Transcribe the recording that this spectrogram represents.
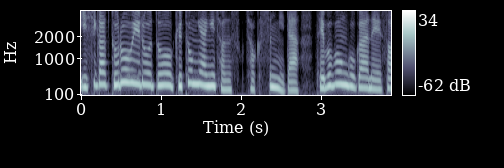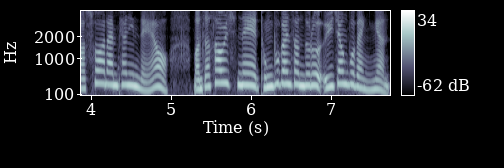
이 시각 도로 위로도 교통량이 적습니다. 대부분 구간에서 수월한 편인데요. 먼저 서울 시내 동부간선도로 의정부 방면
